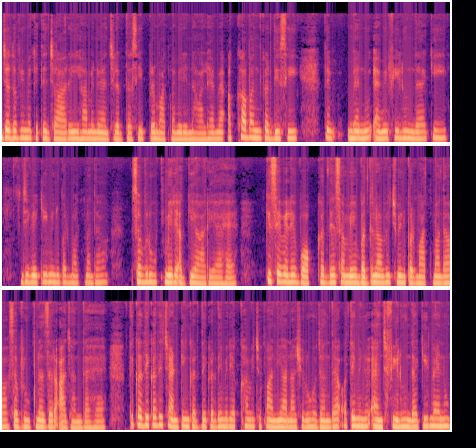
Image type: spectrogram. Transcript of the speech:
ਜਦੋਂ ਵੀ ਮੈਂ ਕਿਤੇ ਜਾ ਰਹੀ ਹਾਂ, ਮੈਨੂੰ ਇੰਜ ਲੱਗਦਾ ਸੀ ਪ੍ਰਮਾਤਮਾ ਮੇਰੇ ਨਾਲ ਹੈ। ਮੈਂ ਅੱਖਾਂ ਬੰਦ ਕਰਦੀ ਸੀ ਤੇ ਮੈਨੂੰ ਐਵੇਂ ਫੀਲ ਹੁੰਦਾ ਕਿ ਜਿਵੇਂ ਕਿ ਮੈਨੂੰ ਪਰਮਾਤਮਾ ਦਾ ਸਵਰੂਪ ਮੇਰੇ ਅੱਗੇ ਆ ਰਿਹਾ ਹੈ। ਕਿਸੇ ਵੇਲੇ ਵਾਕ ਕਰਦੇ ਸਮੇਂ ਬੱਦਲਾਂ ਵਿੱਚ ਮੈਨੂੰ ਪਰਮਾਤਮਾ ਦਾ ਸਵਰੂਪ ਨਜ਼ਰ ਆ ਜਾਂਦਾ ਹੈ ਤੇ ਕਦੇ-ਕਦੇ ਚੈਂਟਿੰਗ ਕਰਦੇ ਕਰਦੇ ਮੇਰੀ ਅੱਖਾਂ ਵਿੱਚੋਂ ਪਾਣੀ ਆਣਾ ਸ਼ੁਰੂ ਹੋ ਜਾਂਦਾ ਹੈ ਅਤੇ ਮੈਨੂੰ ਇੰਜ ਫੀਲ ਹੁੰਦਾ ਕਿ ਮੈਨੂੰ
